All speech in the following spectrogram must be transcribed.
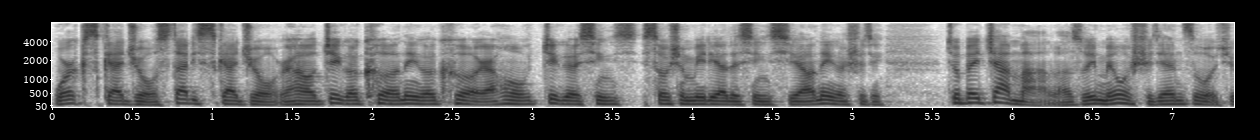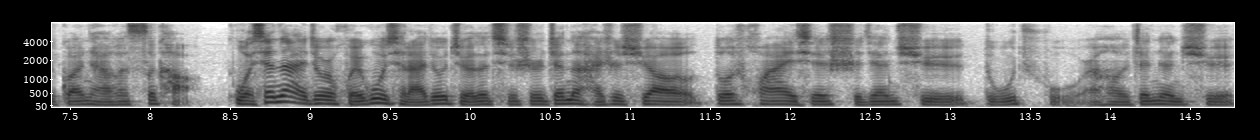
work schedule、study schedule，然后这个课那个课，然后这个信息 social media 的信息，然后那个事情就被占满了，所以没有时间自我去观察和思考。我现在就是回顾起来，就觉得其实真的还是需要多花一些时间去独处，然后真正去。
